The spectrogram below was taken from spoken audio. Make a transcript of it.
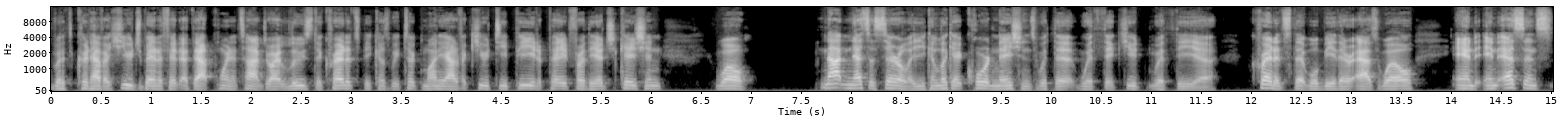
that could have a huge benefit at that point in time? Do I lose the credits because we took money out of a QTP to pay for the education? Well, not necessarily. You can look at coordinations with the with the Q, with the uh, credits that will be there as well. And in essence,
